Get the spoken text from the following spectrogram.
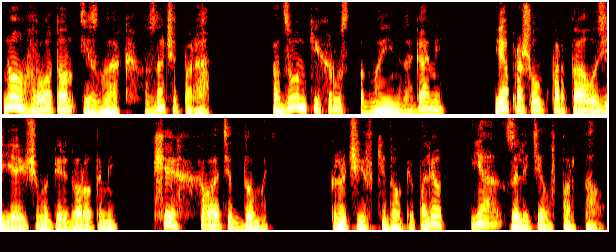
Ну, вот он и знак, значит, пора. Под звонкий хруст под моими ногами я прошел к порталу, зияющему перед воротами. Хех, хватит думать. Включив кидок и полет, я залетел в портал.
